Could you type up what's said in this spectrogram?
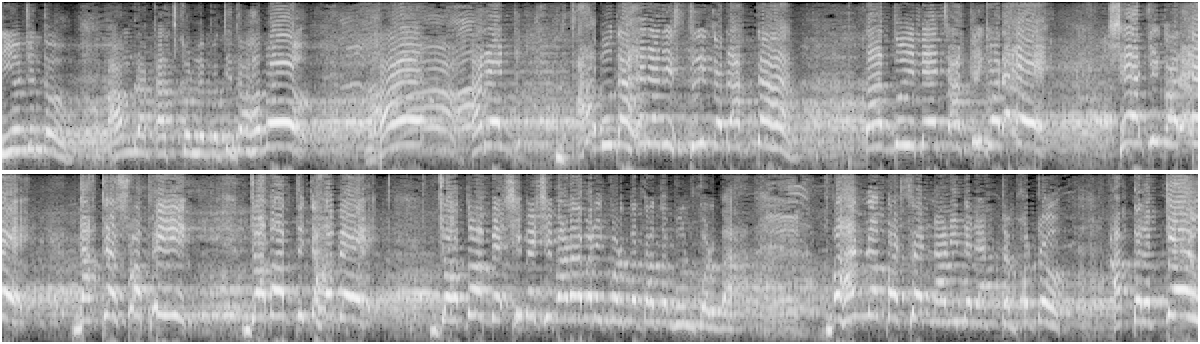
নিয়োজিত, আমরা কাজ করলে পতিত হব? হ্যাঁ? আরে আবু তাহেরের স্ত্রী তো ডাক্তার। দুই মেয়ে চাকরি করে, সে কি করে? ডাক্তার শফিক, জবাব দিতে হবে, যত বেশি বেশি বাড়াবাড়ি করবে, তত ভুল করবা। বাহান্ন পার্সেন্ট নারীদের একটা ভোটও আপনারা কেউ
